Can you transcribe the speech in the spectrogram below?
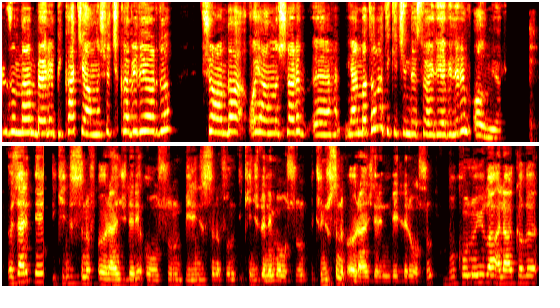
en azından böyle birkaç yanlışı çıkabiliyordu. Şu anda o yanlışları e, yani matematik içinde söyleyebilirim olmuyor. Özellikle ikinci sınıf öğrencileri olsun, birinci sınıfın ikinci dönemi olsun, üçüncü sınıf öğrencilerinin velileri olsun. Bu konuyla alakalı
